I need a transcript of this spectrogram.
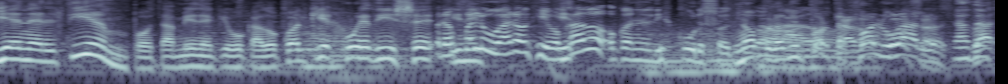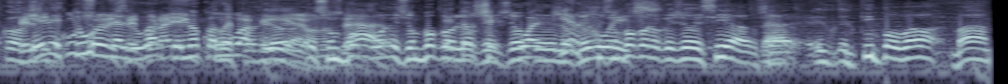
y en el tiempo también equivocado. Cualquier juez dice. ¿Pero y fue el lugar equivocado o con el discurso y- No, equivocado? pero no importa, Las fue al lugar. cosas. Las dos La- cosas. Él El estuvo discurso en el lugar que no correspondía. Es un, poco, es un poco lo que yo te- lo cualquier que- es un juez- poco lo que yo decía. O sea, el, el tipo va, va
